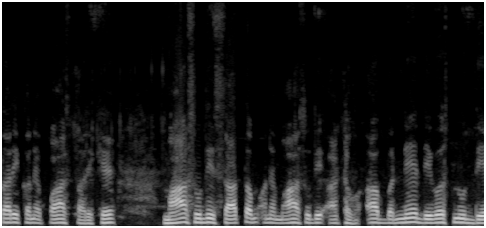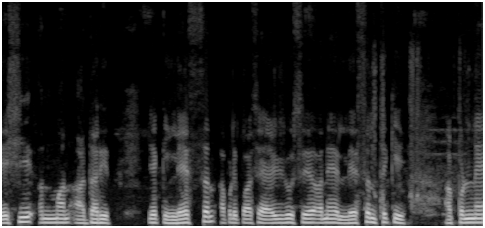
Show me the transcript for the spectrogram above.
તારીખ અને પાંચ તારીખે મહાસુદી સાતમ અને મહાસુદી આઠમ. આ બંને દિવસનું દેશી અનુમાન આધારિત એક લેસન આપણી પાસે આવ્યું છે અને લેસન થકી આપણને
